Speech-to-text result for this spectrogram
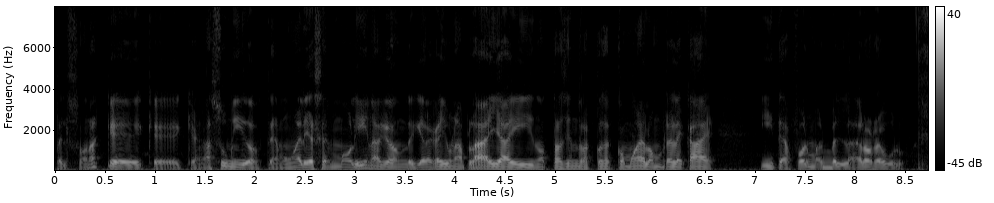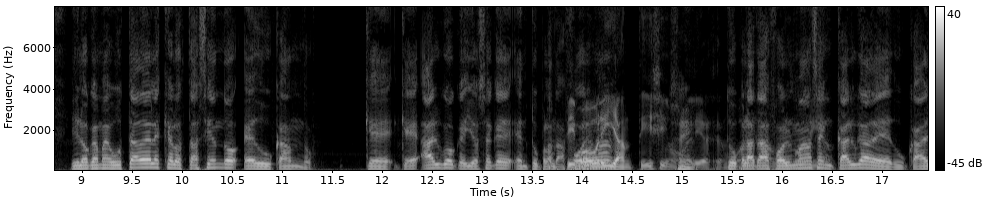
personas que, que, que han asumido. Tenemos un Eliezer Molina que donde quiera que haya una playa y no está haciendo las cosas como él, el hombre le cae y te forma el verdadero revolú. Y lo que me gusta de él es que lo está haciendo educando. Que, que es algo que yo sé que en tu Un tipo plataforma. brillantísimo, Sí. Eliezer Tu plataforma se encarga de educar,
